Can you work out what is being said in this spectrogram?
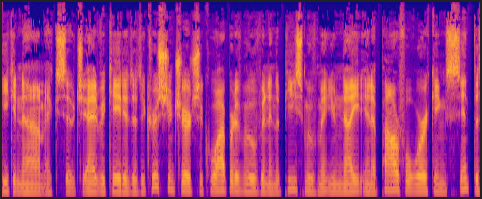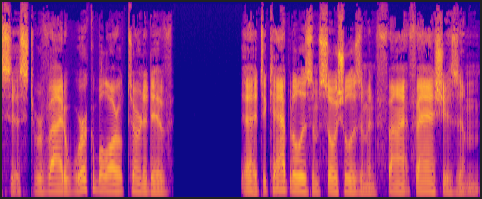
Economics, which advocated that the Christian church, the cooperative movement, and the peace movement unite in a powerful working synthesis to provide a workable alternative uh, to capitalism, socialism, and fa- fascism.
